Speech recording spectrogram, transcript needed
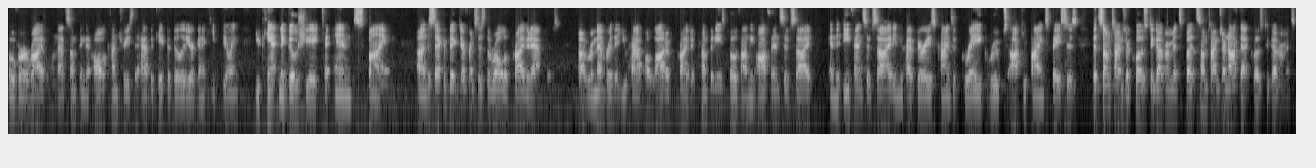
over a rival. And that's something that all countries that have the capability are going to keep doing. You can't negotiate to end spying. Uh, the second big difference is the role of private actors. Uh, remember that you have a lot of private companies, both on the offensive side and the defensive side, and you have various kinds of gray groups occupying spaces that sometimes are close to governments, but sometimes are not that close to governments.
